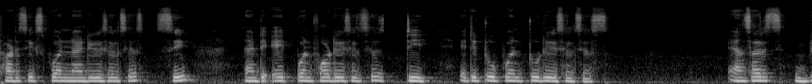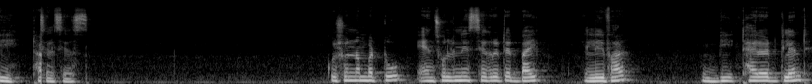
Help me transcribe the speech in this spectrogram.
36.9 degree Celsius, C 98.4 degree Celsius, D 82.2 degree Celsius. Answer is B Celsius. Question number 2, insulin is secreted by liver, B. Thyroid gland,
